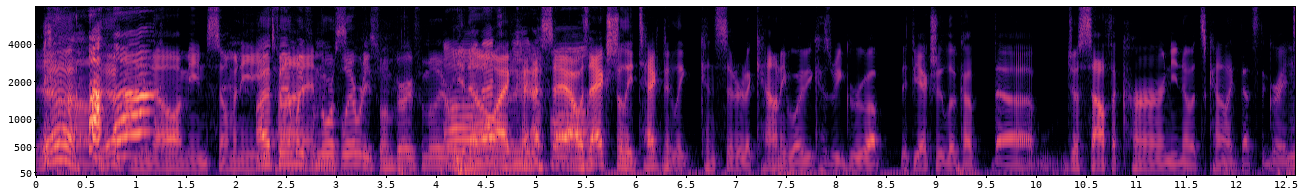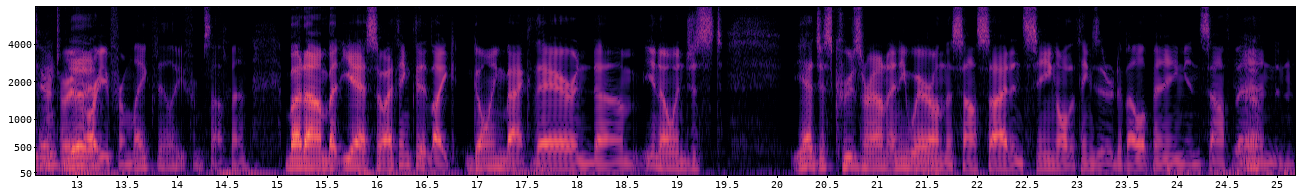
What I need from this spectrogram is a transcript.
Yeah, Um, yeah. You know, I mean, so many. I have family from North Liberty, so I'm very familiar Oh, with You know, I, ca- I say I was actually technically considered a county boy because we grew up. If you actually look up the just south of Kern, you know, it's kind of like that's the great territory. Mm-hmm. Yeah, yeah. Are you from Lakeville? Are you from South Bend? But um, but yeah. So I think that like going back there and um, you know, and just yeah, just cruising around anywhere on the south side and seeing all the things that are developing in South Yeah. Bend and.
